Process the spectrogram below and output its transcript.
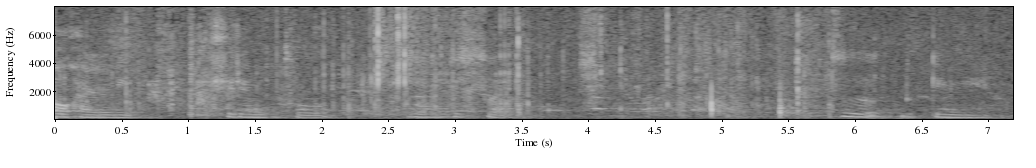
버터 갈릭 슈림프 너무 비싸요. 그 느낌이에요.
